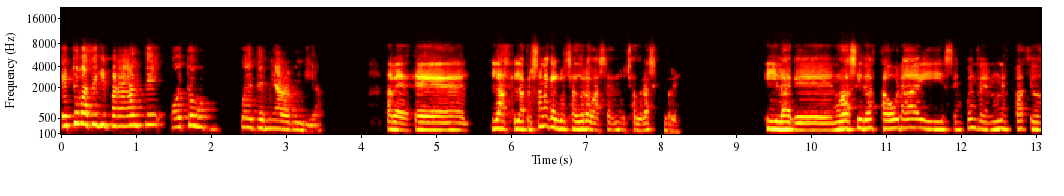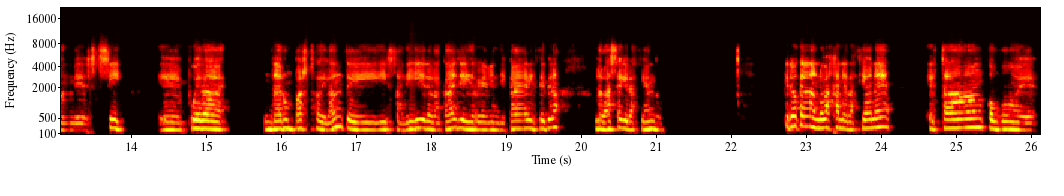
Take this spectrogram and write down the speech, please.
¿Esto va a seguir para adelante o esto puede terminar algún día? A ver, eh, la, persona que es luchadora va a ser luchadora siempre. Y la que no lo ha sido hasta ahora y se encuentra en un espacio donde sí eh, pueda dar un paso adelante y salir a la calle y reivindicar, etcétera, lo va a seguir haciendo. Creo que las nuevas generaciones están como eh,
